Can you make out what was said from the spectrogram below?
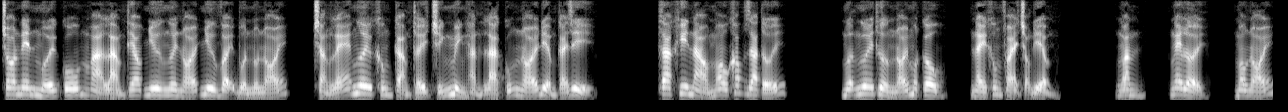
cho nên mới cố mà làm theo như ngươi nói như vậy buồn nôn nói, chẳng lẽ ngươi không cảm thấy chính mình hẳn là cũng nói điểm cái gì? Ta khi nào mau khóc ra tới? Mượn ngươi thường nói một câu, này không phải trọng điểm. Ngoan, nghe lời, mau nói.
